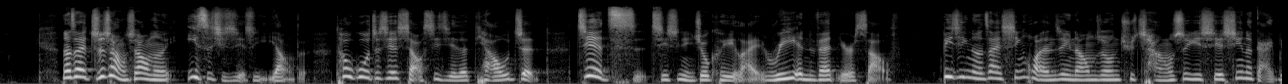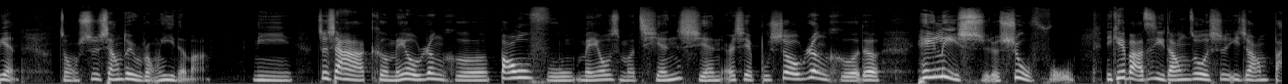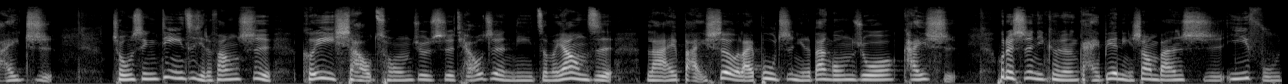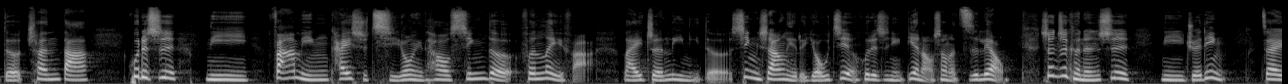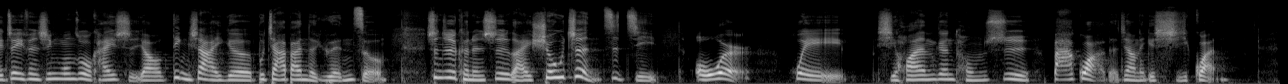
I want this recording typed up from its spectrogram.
那在职场上呢，意思其实也是一样的。透过这些小细节的调整，借此其实你就可以来 reinvent yourself。毕竟呢，在新环境当中去尝试一些新的改变，总是相对容易的嘛。你这下可没有任何包袱，没有什么前嫌，而且不受任何的黑历史的束缚。你可以把自己当做是一张白纸，重新定义自己的方式，可以小从就是调整你怎么样子来摆设、来布置你的办公桌开始，或者是你可能改变你上班时衣服的穿搭，或者是你发明开始启用一套新的分类法来整理你的信箱里的邮件，或者是你电脑上的资料，甚至可能是你决定。在这一份新工作开始，要定下一个不加班的原则，甚至可能是来修正自己偶尔会喜欢跟同事八卦的这样的一个习惯。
